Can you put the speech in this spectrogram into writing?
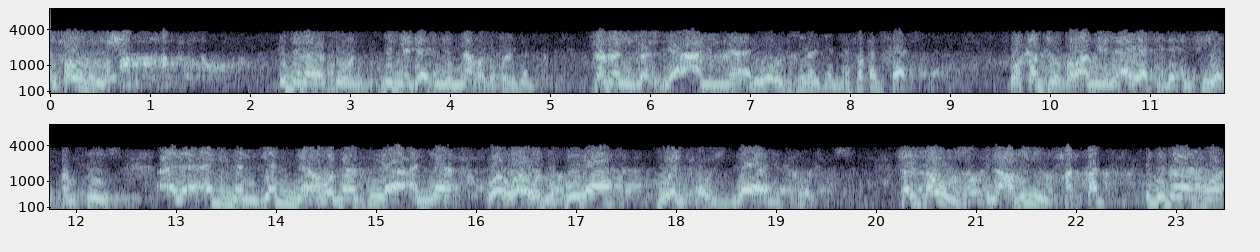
الفوز بالحق. إنما يكون بالنجاة من النار ودخول الجنة. فمن زحزح عن النار وأدخل الجنة فقد فاز. وكم في القرآن من الآيات التي فيها التنصيص على أن الجنة وما فيها أن ودخولها هو الفوز. ذلك هو الفوز. فالفوز العظيم حقا إنما هو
